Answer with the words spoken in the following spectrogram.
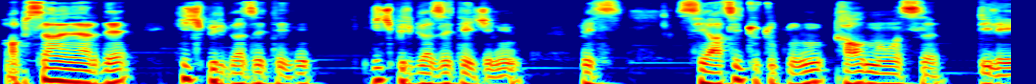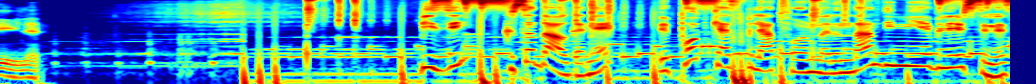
Hapishanelerde hiçbir gazetenin, hiçbir gazetecinin ve siyasi tutuklunun kalmaması dileğiyle. Bizi Kısa Dalga Net ve podcast platformlarından dinleyebilirsiniz.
